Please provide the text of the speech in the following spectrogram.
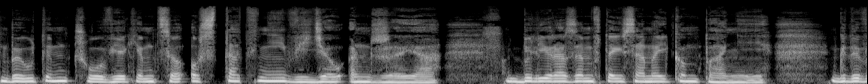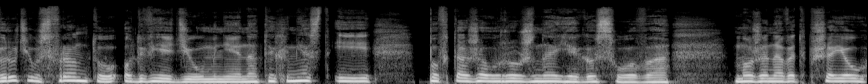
był tym człowiekiem, co ostatni widział Andrzeja. Byli razem w tej samej kompanii. Gdy wrócił z frontu, odwiedził mnie natychmiast i powtarzał różne jego słowa. Może nawet przejął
